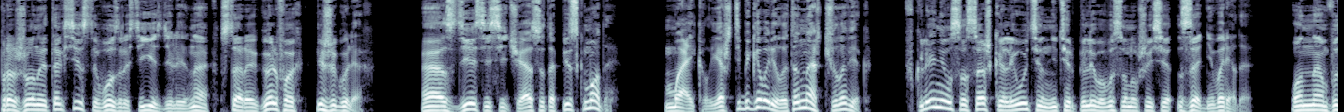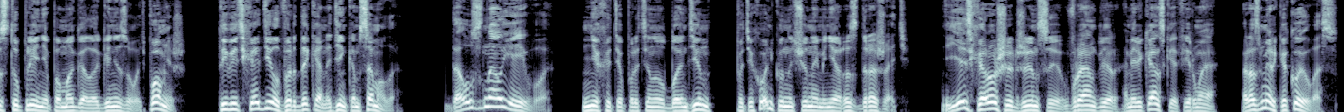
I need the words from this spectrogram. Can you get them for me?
прожженные таксисты в возрасте ездили на старых гольфах и «Жигулях». А здесь и сейчас это писк моды. «Майкл, я ж тебе говорил, это наш человек». Вклинился Сашка Леутин, нетерпеливо высунувшийся с заднего ряда. Он нам выступление помогал организовывать, помнишь? Ты ведь ходил в РДК на День комсомола. Да узнал я его. Нехотя протянул блондин, потихоньку начиная меня раздражать. Есть хорошие джинсы, Вранглер, американская фирма. Размер какой у вас?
